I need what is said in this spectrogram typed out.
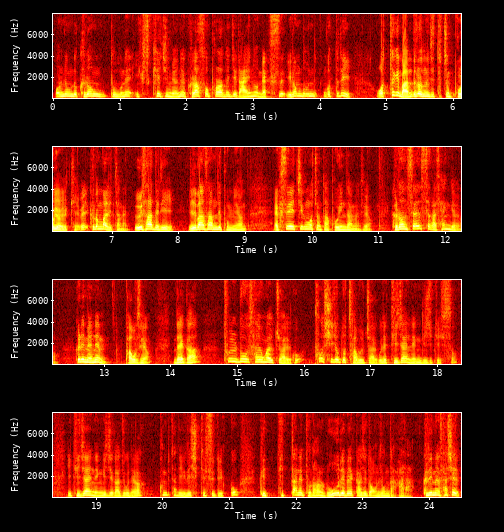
어느 정도 그런 부분에 익숙해지면은 Grasshopper라든지 Rhino Max 이런 부분 것들이 어떻게 만들었는지 대충 보여 이렇게. 왜 그런 말 있잖아요. 의사들이 일반 사람들이 보면 엑스레이 찍은 것처럼 다 보인다면서요. 그런 센스가 생겨요. 그러면은 봐보세요. 내가 툴도 사용할 줄 알고 procedure도 잡을 줄 알고 내 design language도 있어. 이 design language 가지고 내가 컴퓨터한테 일을 시킬 수도 있고 그 뒷단에 돌아가는 low level까지도 어느 정도 알아. 그러면 사실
